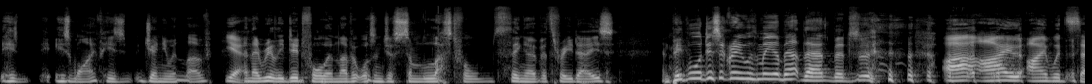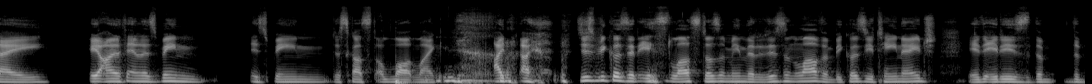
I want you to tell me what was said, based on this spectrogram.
his his wife, his genuine love. Yeah. and they really did fall in love. It wasn't just some lustful thing over three days. And people will disagree with me about that, but I I I would say, yeah, and it's been it's been discussed a lot. Like, I, I just because it is lust doesn't mean that it isn't love, and because you're teenage, it, it is the the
